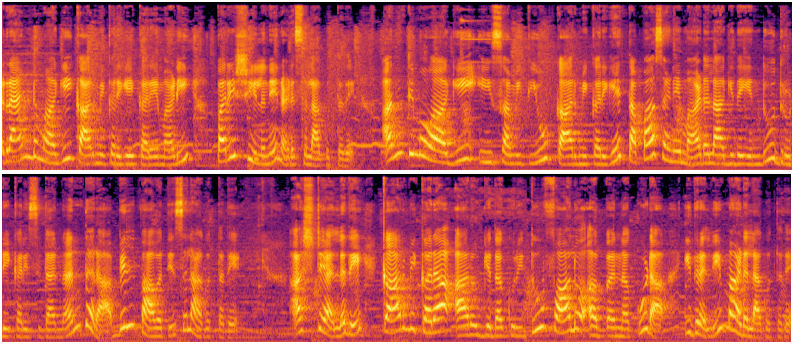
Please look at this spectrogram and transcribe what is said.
ರ್ಯಾಂಡಮ್ ಆಗಿ ಕಾರ್ಮಿಕರಿಗೆ ಕರೆ ಮಾಡಿ ಪರಿಶೀಲನೆ ನಡೆಸಲಾಗುತ್ತದೆ. ಅಂತಿಮವಾಗಿ ಈ ಸಮಿತಿಯು ಕಾರ್ಮಿಕರಿಗೆ ತಪಾಸಣೆ ಮಾಡಲಾಗಿದೆ ಎಂದು ದೃಢೀಕರಿಸಿದ ನಂತರ ಬಿಲ್ ಪಾವತಿಸಲಾಗುತ್ತದೆ. ಅಷ್ಟೇ ಅಲ್ಲದೆ ಕಾರ್ಮಿಕರ ಆರೋಗ್ಯದ ಕುರಿತು ಫಾಲೋ ಅಪ್ ಅನ್ನು ಕೂಡ ಇದರಲ್ಲಿ ಮಾಡಲಾಗುತ್ತದೆ.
